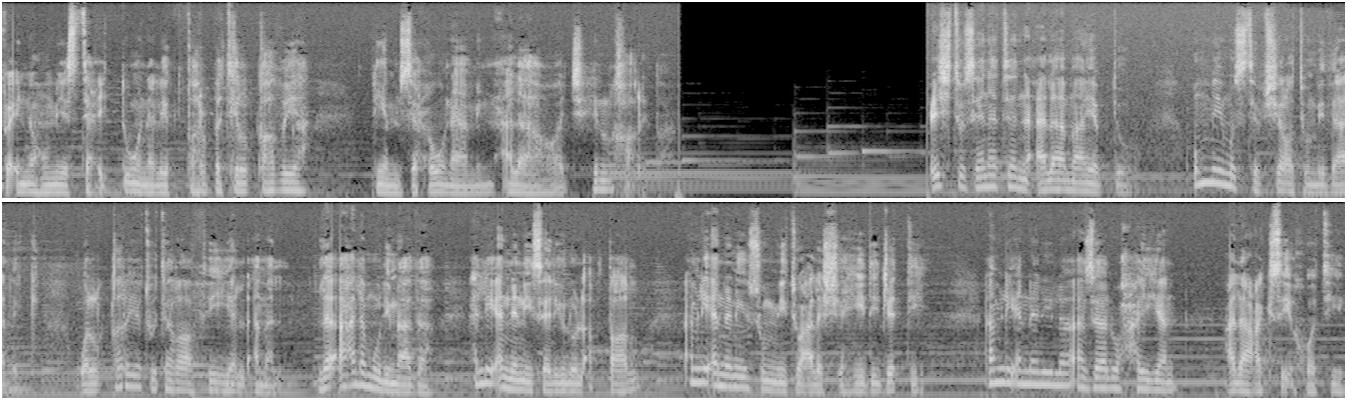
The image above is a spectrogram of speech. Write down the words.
فإنهم يستعدون للضربة القاضية ليمسحونا من على وجه الخارطة. عشت سنة على ما يبدو. أمي مستبشرة بذلك. والقرية ترى في الأمل. لا أعلم لماذا. هل لأنني سليل الأبطال؟ أم لأنني سميت على الشهيد جدي؟ أم لأنني لا أزال حيا على عكس إخوتي؟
